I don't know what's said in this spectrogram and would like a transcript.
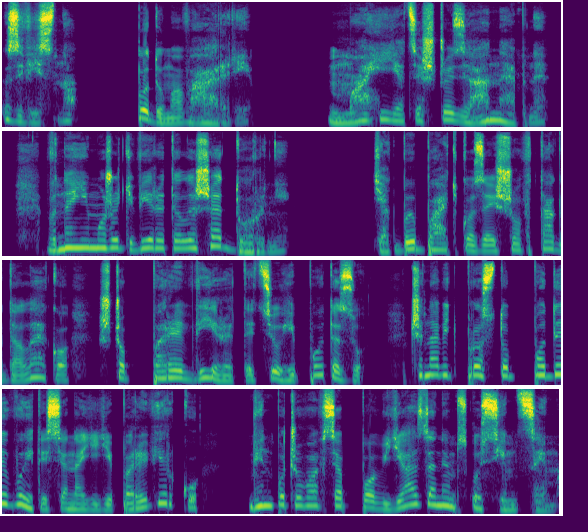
Звісно, подумав Гаррі. Магія це щось ганебне, в неї можуть вірити лише дурні. Якби батько зайшов так далеко, щоб перевірити цю гіпотезу, чи навіть просто подивитися на її перевірку, він почувався пов'язаним з усім цим.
